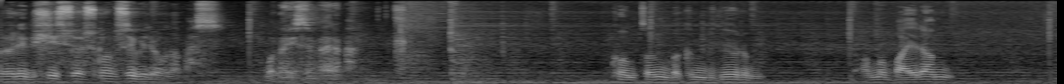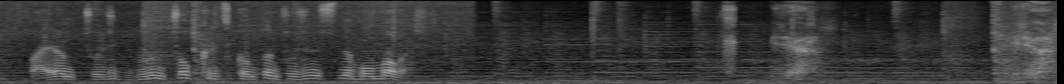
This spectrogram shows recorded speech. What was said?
Böyle bir şey söz konusu bile olamaz. Buna izin veremem. Komutanım bakın biliyorum. Ama bayram... Bayram çocuk durum çok kritik komutanım. Çocuğun üstünde bomba var. Biliyorum. Biliyorum.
